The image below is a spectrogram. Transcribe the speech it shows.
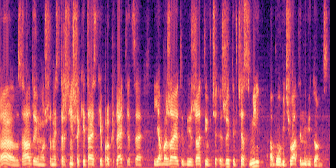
Та згадуємо, що найстрашніше китайське прокляття це я бажаю тобі жити в жити в час мід або відчувати невідомість.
